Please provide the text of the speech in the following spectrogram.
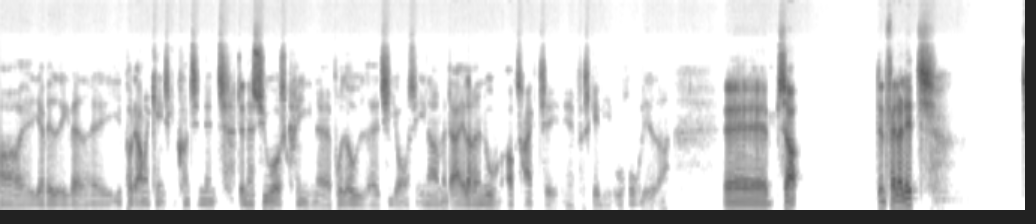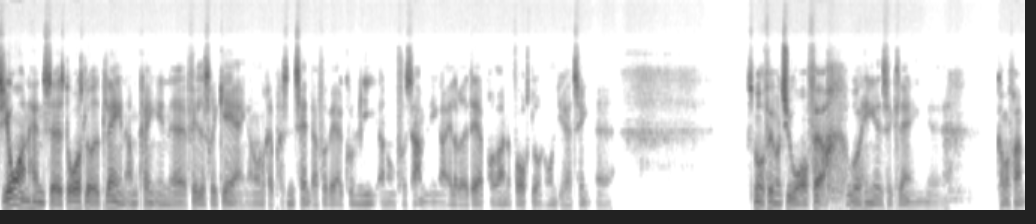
og øh, jeg ved ikke hvad øh, på det amerikanske kontinent. Den her syvårskrigen øh, bryder ud øh, 10 år senere, men der er allerede nu optræk til forskellige uroligheder. Så den falder lidt til jorden, hans storslåede plan omkring en fælles regering og nogle repræsentanter for hver koloni og nogle forsamlinger. Allerede der prøver han at foreslå nogle af de her ting små 25 år før uafhængighedserklæringen kommer frem,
